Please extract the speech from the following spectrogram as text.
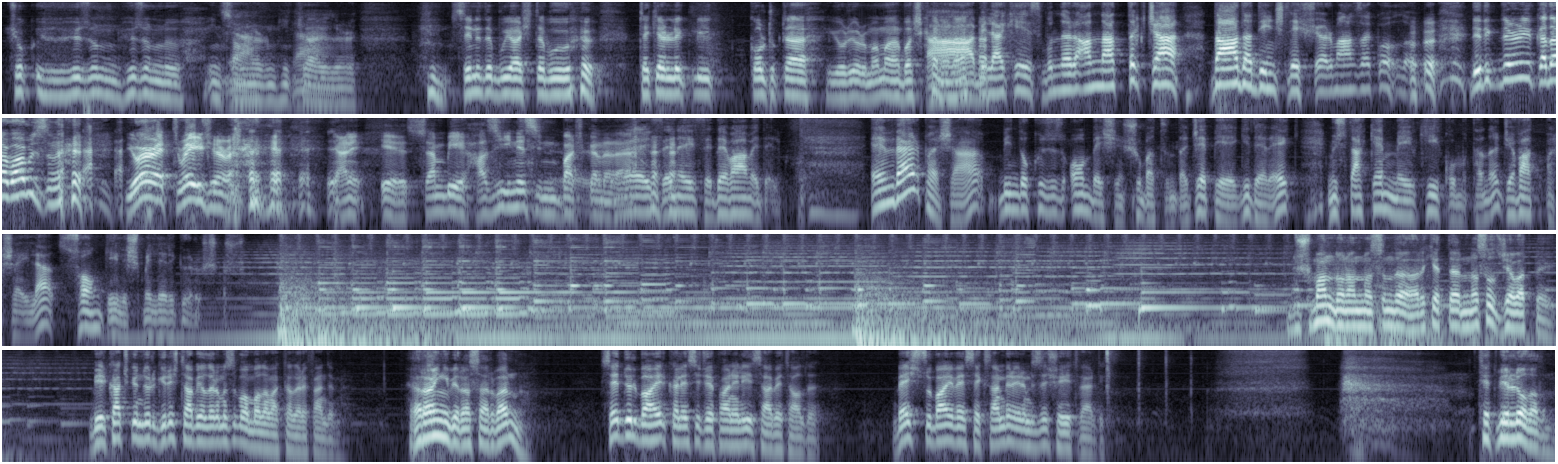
Çok hüzün, hüzünlü insanların Ya, hikayeleri. Seni de bu yaşta bu tekerlekli koltukta yoruyorum ama başkan Aa, bilakis bunları anlattıkça daha da dinçleşiyorum Anzakoğlu. Dedikleri kadar var mısın? You're a treasure. yani e, sen bir hazinesin başkan ana. neyse neyse devam edelim. Enver Paşa 1915'in Şubat'ında cepheye giderek müstahkem mevki komutanı Cevat Paşa ile son gelişmeleri görüşür. Düşman donanmasında hareketler nasıl Cevat Bey? Birkaç gündür giriş tabyalarımızı bombalamaktalar efendim. Herhangi bir hasar var mı? Seddül Bahir Kalesi cephaneli isabet aldı. 5 subay ve 81 erimizi şehit verdik. Tedbirli olalım.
